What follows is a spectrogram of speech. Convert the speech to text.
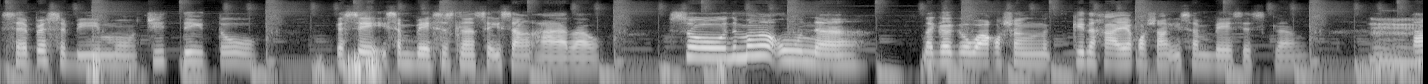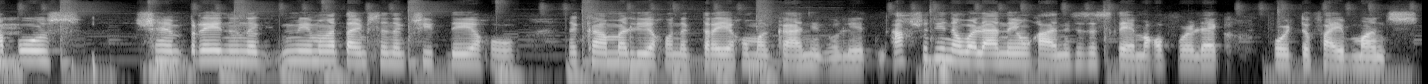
siyempre sabihin mo, cheat day to. Kasi isang beses lang sa isang araw. So, ng mga una, nagagawa ko siyang, kinakaya ko siyang isang beses lang. Mm. Tapos, syempre, nung nag, may mga times na nag-cheat day ako, nagkamali ako, nagtry ako magkanin ulit. Actually, nawala na yung kanin sa sistema ko for like 4 to 5 months.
